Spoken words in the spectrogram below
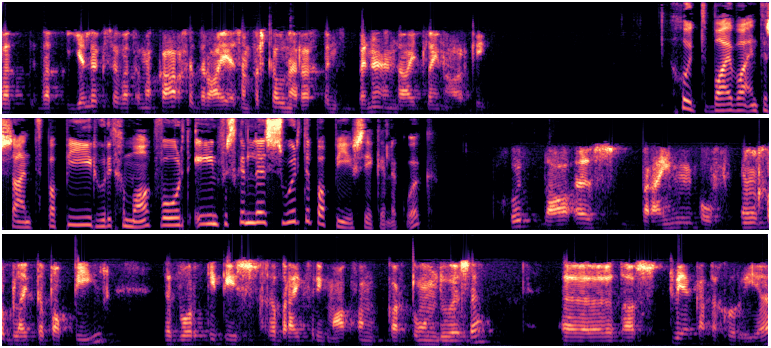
wat wat helikse wat in mekaar gedraai is in verskillende rigtings binne in daai klein haartjie. Goed, baie baie interessant. Papier, hoe dit gemaak word en verskillende soorte papier sekerlik ook. Goed, daar is bruin of ongebleikte papier. Dit word tipies gebruik vir die maak van kartondose. Uh daar's twee kategorieë.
